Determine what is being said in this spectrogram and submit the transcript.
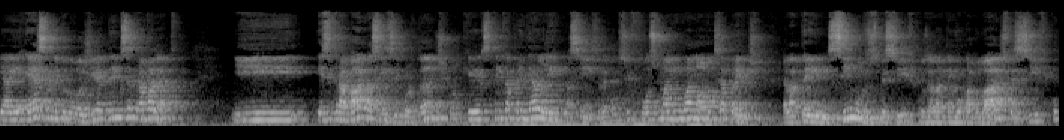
E aí essa metodologia tem que ser trabalhada. E esse trabalho da ciência é importante porque você tem que aprender a ler a ciência, é como se fosse uma língua nova que você aprende. Ela tem símbolos específicos, ela tem vocabulário específico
